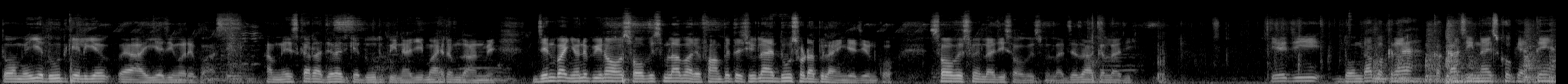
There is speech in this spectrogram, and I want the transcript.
تو ہمیں یہ دودھ کے لیے آئی ہے جی میرے پاس۔ ہم نے اس کا رج رج کے دودھ پینا جی ماہ رمضان میں۔ جن بھائیوں نے پینا ہو، سو بسم اللہ، ہمارے فارم پہ تشریف لائیں دودھ چھوڑا پلائیں گے جی ان کو۔ سو بسم اللہ جی سو بسم اللہ۔ جزاک اللہ جی۔ یہ جی دوندا بکرا ہے، ککا چینا اس کو کہتے ہیں۔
